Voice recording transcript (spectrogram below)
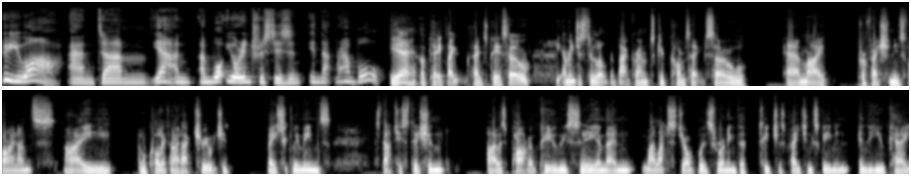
who you are and um, yeah and and what your interest is in in that round ball. Yeah okay Thank, thanks Pia so I mean just a little bit of background to give context. So uh, my profession is finance. I am a qualified actuary which is basically means statistician. I was part of PwC and then my last job was running the teachers pension scheme in, in the UK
